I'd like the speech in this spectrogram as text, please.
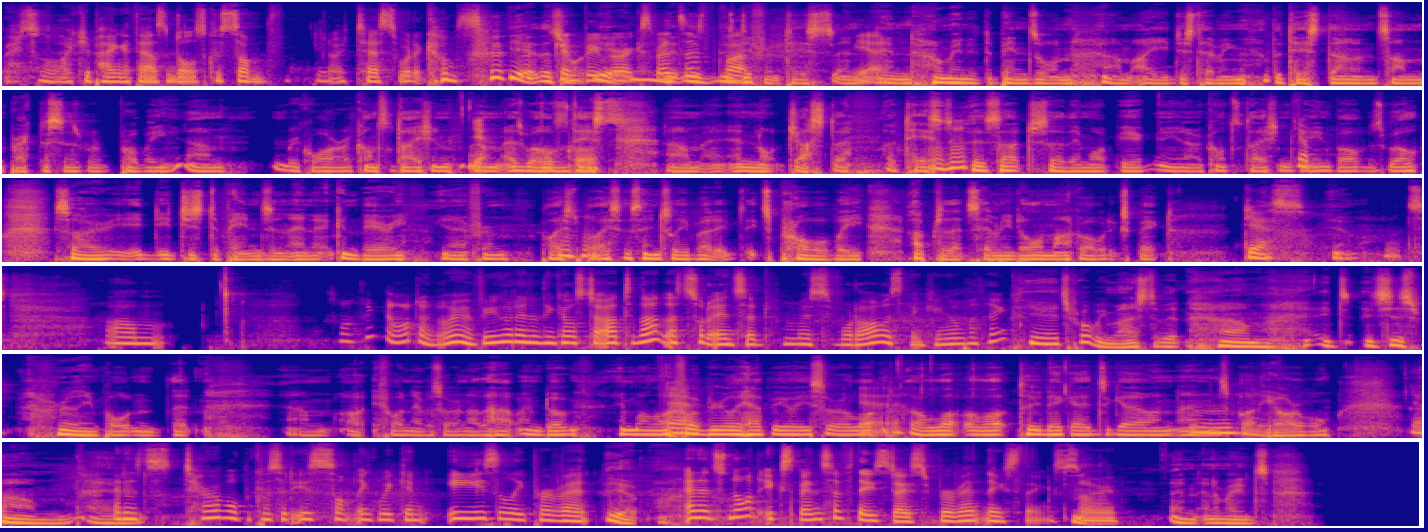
it's not like you're paying a thousand dollars because some you know tests when it comes to Yeah, that's can right. be yeah, very expensive. There's, there's different tests, and, Yeah. and I mean, it depends on um, are you just having the test done, and some practices would probably um, require a consultation Yeah, um, as well as a test, um, and, and not just a, a test as such. So there might be a you know a consultation fee Mm-hmm. Yep. involved as well. So it, it just depends, and, and it can vary you know from place Mm-hmm. to place essentially. But it, it's probably up to that seventy dollar mark, I would expect. yes, Yeah. It's, um, I think I don't know. Have you got anything else to add to that? That sort of answered most of what I was thinking of. I think. Yeah, it's probably most of it. Um, it's it's just really important that um, if I never saw another heartworm dog in my life, Yeah. I'd be really happy. I saw a lot, Yeah. Mm. a lot, a lot two decades ago, and, and it's bloody horrible. Yep. Um, and, And it's terrible because it is something we can easily prevent. yeah, And it's not expensive these days to prevent these things. So, and and I mean it's.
